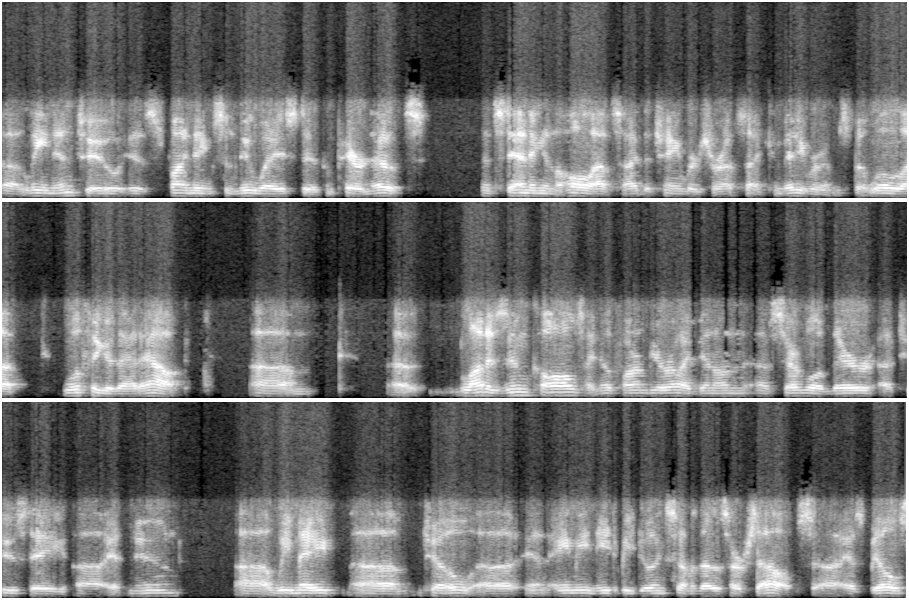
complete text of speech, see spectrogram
uh, lean into is finding some new ways to compare notes than standing in the hall outside the chambers or outside committee rooms. But we'll uh, we'll figure that out. Um, uh, a lot of Zoom calls. I know Farm Bureau. I've been on uh, several of their Tuesday at noon. we may, um, Joe and Amy, need to be doing some of those ourselves as bills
